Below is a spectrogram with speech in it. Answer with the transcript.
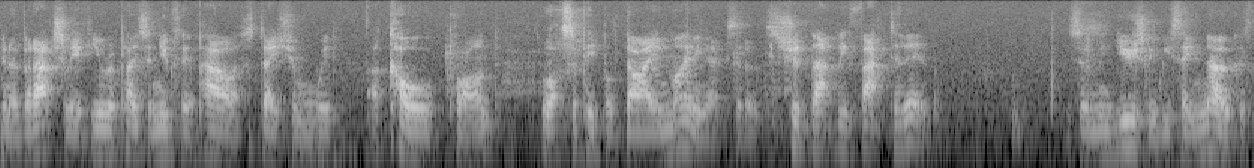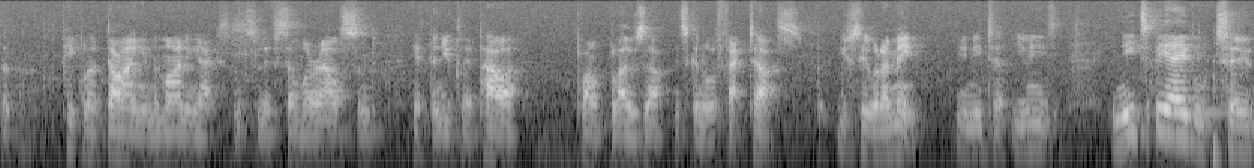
You know, but actually, if you replace a nuclear power station with a coal plant, lots of people die in mining accidents. Should that be factored in? So, I mean, usually we say no because the people are dying in the mining accidents live somewhere else, and if the nuclear power plant blows up, it's going to affect us. But you see what I mean? You need to you need you need to be able to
